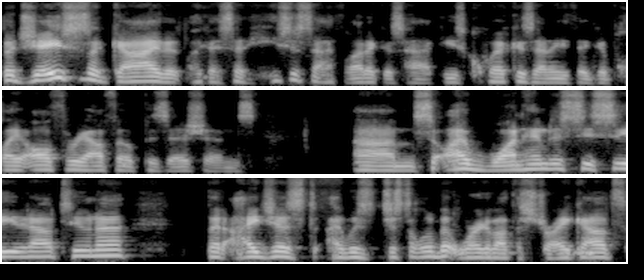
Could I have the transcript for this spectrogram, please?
But Jase is a guy that, like I said, he's just athletic as heck. He's quick as anything, can play all three outfield positions. Um, so I want him to succeed at Altoona but I just I was just a little bit worried about the strikeouts.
